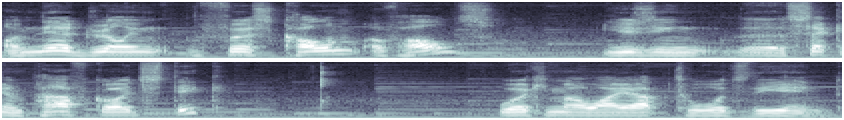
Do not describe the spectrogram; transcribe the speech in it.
I'm now drilling the first column of holes using the second Parf guide stick, working my way up towards the end.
